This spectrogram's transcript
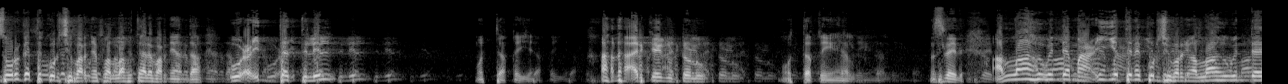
സ്വർഗത്തെ കുറിച്ച് പറഞ്ഞപ്പോ അള്ളാഹു താല പറഞ്ഞ എന്താ? അതാർക്കേ കിട്ടുള്ളൂ? മുത്തക്കയ്യ മനസ്സിലായില്ലേ? അള്ളാഹുവിന്റെ മയ്യത്തിനെ കുറിച്ച് പറഞ്ഞു അള്ളാഹുവിന്റെ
